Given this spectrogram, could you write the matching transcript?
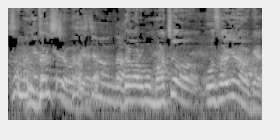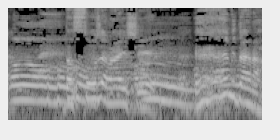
その出しちゃうんだ。からもう街は大騒ぎなわけ。うん。脱走じゃないし、うん。えーみたいな。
